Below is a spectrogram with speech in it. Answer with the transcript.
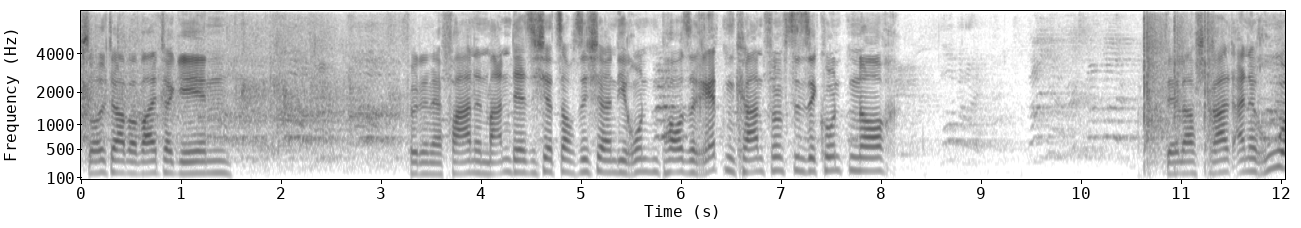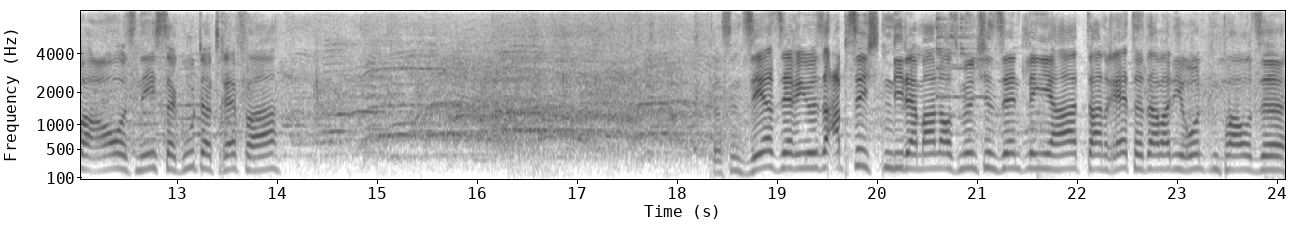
Sollte aber weitergehen. für den erfahrenen Mann, der sich jetzt auch sicher in die Rundenpause retten kann. 15 Sekunden noch. Della strahlt eine Ruhe aus. Nächster guter Treffer. Das sind sehr seriöse Absichten, die der Mann aus München-Sendling hier hat. Dann rettet aber die Rundenpause.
